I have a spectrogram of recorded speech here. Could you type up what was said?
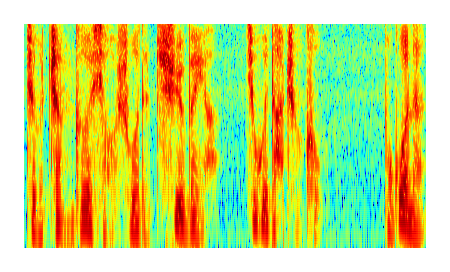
这个整个小说的趣味啊就会打折扣。不过呢，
